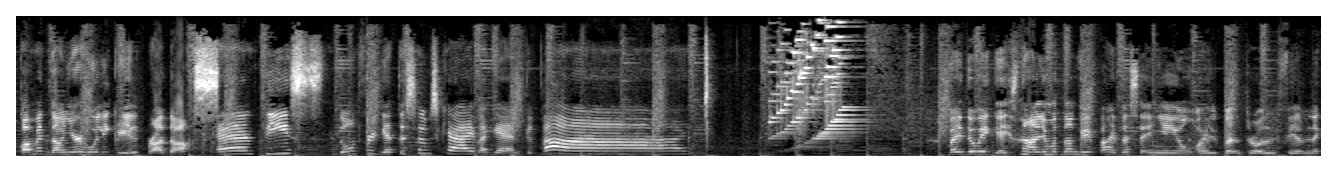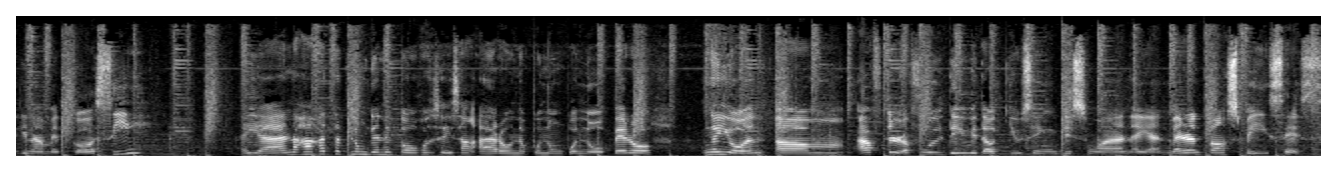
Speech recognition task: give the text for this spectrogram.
Comment down your Holy Grail products. And please, don't forget to subscribe. Again, goodbye! By the way guys, nakalimutan ko ipakita sa inyo yung oil control film na ginamit ko. See? Ayan, nakakatatlong ganito ako sa isang araw na punong-puno. Pero, ngayon, um, after a full day without using this one, ayan, meron pang spaces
